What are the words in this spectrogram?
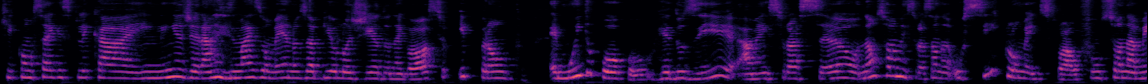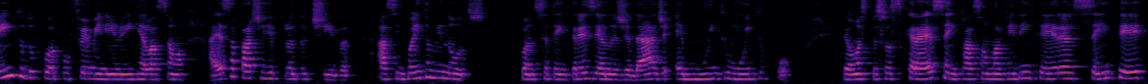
que consegue explicar em linhas gerais mais ou menos a biologia do negócio e pronto. É muito pouco reduzir a menstruação, não só a menstruação, o ciclo menstrual, o funcionamento do corpo feminino em relação a essa parte reprodutiva a 50 minutos quando você tem 13 anos de idade é muito, muito pouco. Então as pessoas crescem, passam uma vida inteira sem ter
